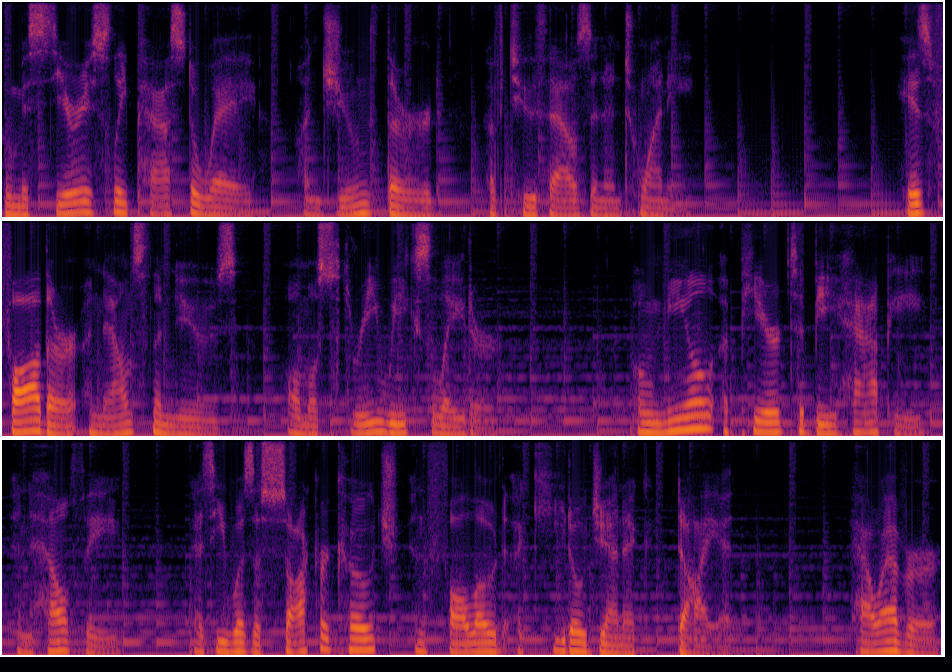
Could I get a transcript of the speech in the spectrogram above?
who mysteriously passed away on June 3rd of 2020. His father announced the news almost three weeks later. O'Neill appeared to be happy and healthy as he was a soccer coach and followed a ketogenic diet. However,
